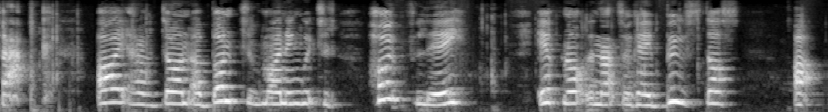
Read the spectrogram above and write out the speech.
back. Have done a bunch of mining which should hopefully, if not then that's okay, boost us up.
